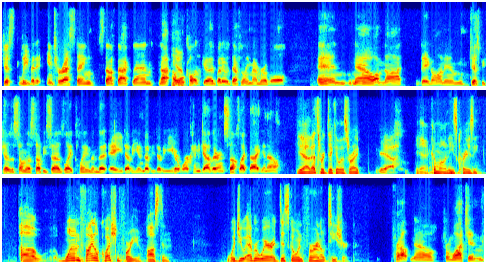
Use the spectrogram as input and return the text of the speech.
just leave it at interesting stuff back then. Not, I won't call it good, but it was definitely memorable. And now I'm not big on him just because of some of the stuff he says, like claiming that AEW and WWE are working together and stuff like that. You know? Yeah, that's ridiculous, right? Yeah. Yeah, come on, he's crazy. Uh, one final question for you, Austin. Would you ever wear a Disco Inferno T-shirt? Prob no. From watching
